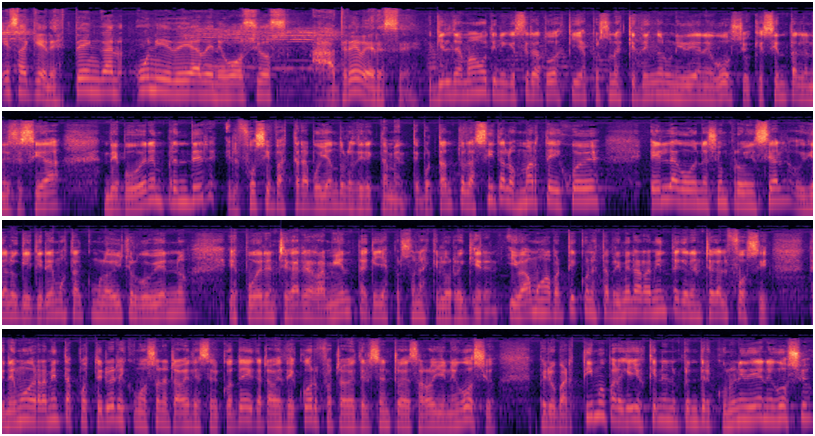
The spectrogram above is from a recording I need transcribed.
es a quienes tengan una idea de negocios a atreverse. Aquí el llamado tiene que ser a todas aquellas personas que tengan una idea de negocio, que sientan la necesidad de poder emprender, el FOSI va a estar apoyándolos directamente. Por tanto, la cita los martes y jueves en la gobernación provincial, hoy día lo que queremos, tal como lo ha dicho el gobierno, es poder entregar herramientas a aquellas personas que lo requieren. Y vamos a partir con esta primera herramienta que le entrega el FOSI. Tenemos herramientas posteriores como son a través de Cercoteca, a través de Corfo, a través del Centro de Desarrollo de Negocios, pero partimos para aquellos que quieren emprender con una idea de negocio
